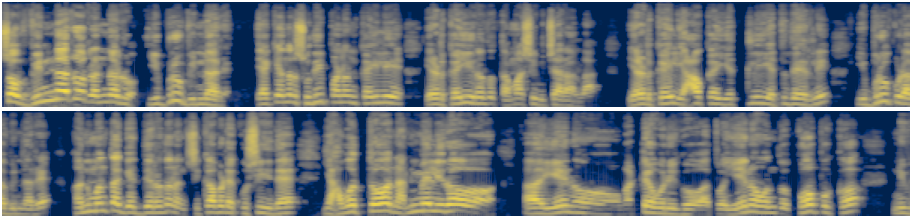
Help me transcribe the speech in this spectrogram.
ಸೊ ವಿನ್ನರು ರನ್ನರು ಇಬ್ರು ವಿನ್ನರೇ ಯಾಕೆಂದ್ರೆ ಸುದೀಪ್ ಅಣ್ಣನ ಕೈಲಿ ಎರಡು ಕೈ ಇರೋದು ತಮಾಷೆ ವಿಚಾರ ಅಲ್ಲ. ಎರಡು ಕೈಲಿ ಯಾವ ಕೈ ಎತ್ತಲಿ ಎತ್ತದೇ ಇರಲಿ, ಇಬ್ರು ಕೂಡ ವಿನ್ನರೇ. ಹನುಮಂತ ಗೆದ್ದಿರೋದು ನಂಗೆ ಸಿಕ್ಕಾಪಟ್ಟೆ ಖುಷಿ ಇದೆ. ಯಾವತ್ತೋ ನನ್ನ ಮೇಲಿರೋ ಏನು ಹೊಟ್ಟೆ ಊರಿಗೋ ಅಥವಾ ಏನೋ ಒಂದು ಕೋಪಕ್ಕೋ ನೀವು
